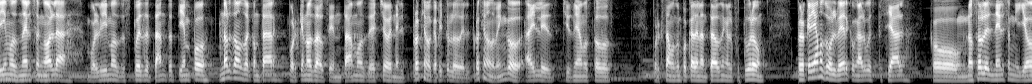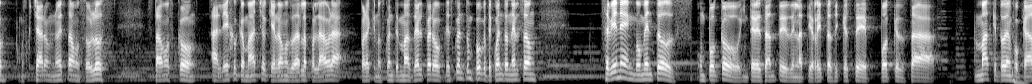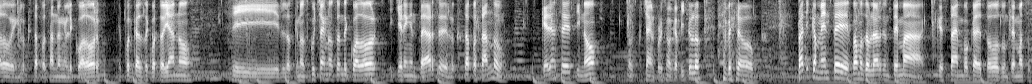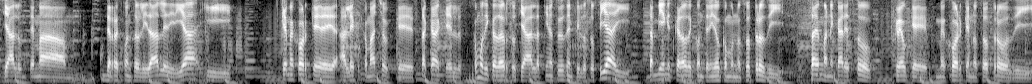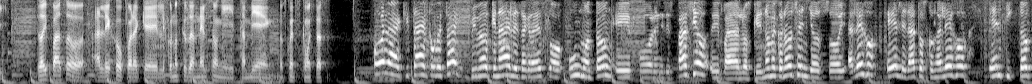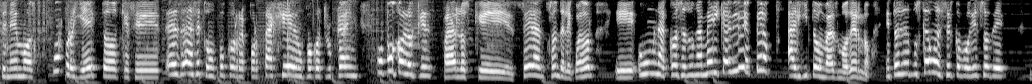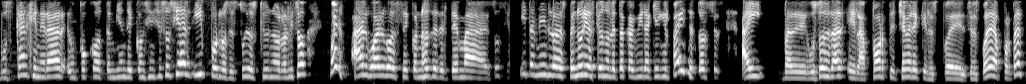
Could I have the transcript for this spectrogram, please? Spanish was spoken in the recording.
Volvimos, Nelson, hola. Volvimos después de tanto tiempo. No les vamos a contar por qué nos ausentamos. De hecho, en el próximo capítulo del próximo domingo, ahí les chismeamos todos porque estamos un poco adelantados en el futuro. Pero queríamos volver con algo especial, con no solo el Nelson y yo, como escucharon, no estamos solos. Estamos con Alejo Camacho, que le vamos a dar la palabra para que nos cuente más de él. Pero les cuento un poco, te cuento, Nelson. Se vienen momentos un poco interesantes en la tierrita, así que este podcast está más que todo enfocado en lo que está pasando en el Ecuador. El podcast ecuatoriano. Si los que nos escuchan no son de Ecuador y quieren enterarse de lo que está pasando, quédense. Si no, nos escuchan en el próximo capítulo. Pero prácticamente vamos a hablar de un tema que está en boca de todos, un tema social, un tema de responsabilidad, le diría. Y qué mejor que Alejo Camacho, que está acá, que él es comunicador social, tiene estudios en filosofía y también es creador de contenido como nosotros y sabe manejar esto, creo que mejor que nosotros. Y te doy paso, Alejo, para que le conozcas a Nelson y también nos cuentes cómo estás. Hola, ¿qué tal? ¿Cómo están? Primero que nada les agradezco un montón eh, por el espacio. Eh, para los que no me conocen, yo soy Alejo, el de Datos con Alejo. En TikTok tenemos un proyecto que se hace como un poco reportaje, un poco true crime, un poco lo que para los que son del Ecuador, eh, una cosa de un América vive, pero algo más moderno. Entonces buscamos hacer como eso de buscar generar un poco también de conciencia social y por los estudios que uno realizó, bueno, algo, algo se conoce del tema social y también las penurias que uno le toca vivir aquí en el país. Entonces, ahí gustoso dar el aporte chévere que les puede, se les puede aportar.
